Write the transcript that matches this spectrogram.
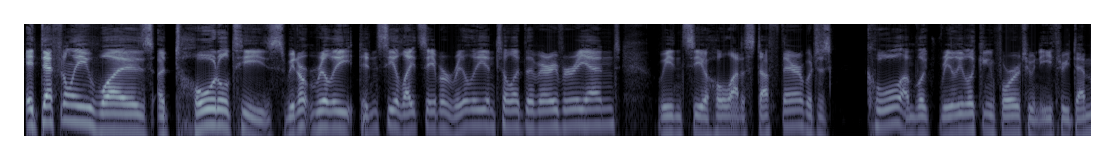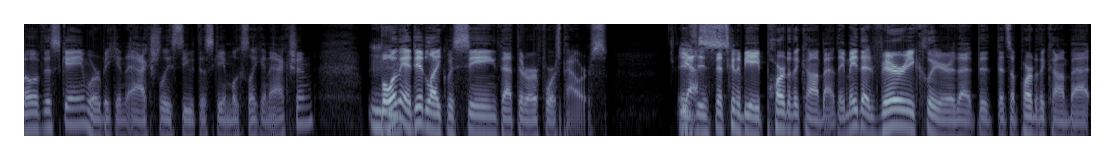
It definitely was a total tease. We don't really didn't see a lightsaber really until at the very very end. We didn't see a whole lot of stuff there, which is cool. I'm look, really looking forward to an E3 demo of this game where we can actually see what this game looks like in action. But one mm-hmm. thing I did like was seeing that there are force powers. Yes. it's- that's going to be a part of the combat. They made that very clear that, that that's a part of the combat,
